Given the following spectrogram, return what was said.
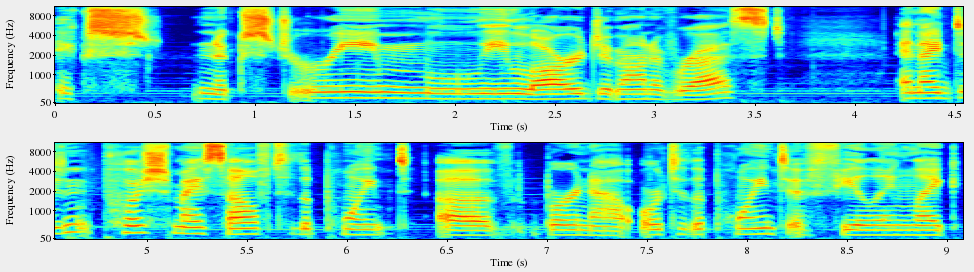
ex- an extremely large amount of rest. And I didn't push myself to the point of burnout or to the point of feeling like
